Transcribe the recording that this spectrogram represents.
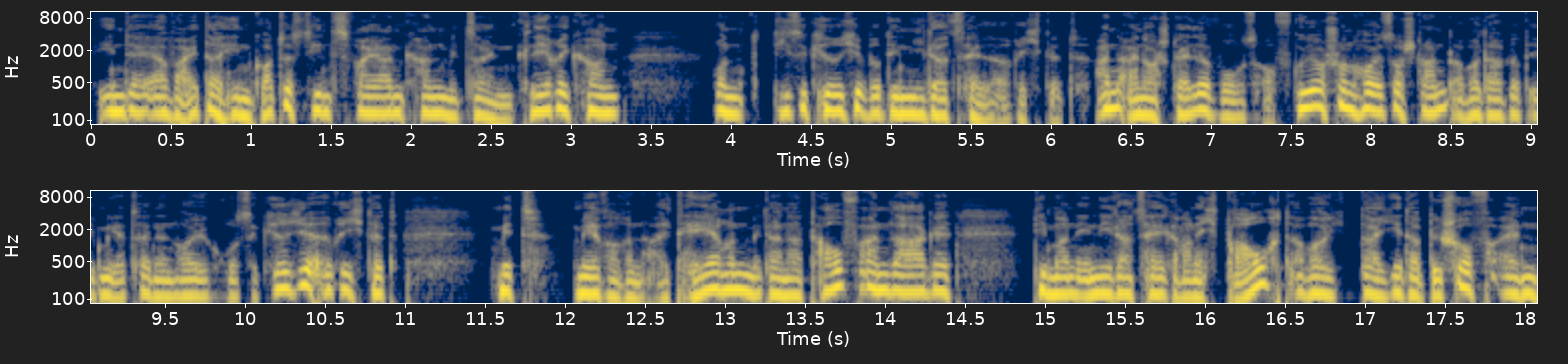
in der er weiterhin Gottesdienst feiern kann mit seinen Klerikern. Und diese Kirche wird in Niederzell errichtet. An einer Stelle, wo es auch früher schon Häuser stand, aber da wird eben jetzt eine neue große Kirche errichtet mit mehreren Altären, mit einer Taufanlage, die man in Niederzell gar nicht braucht. Aber da jeder Bischof ein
